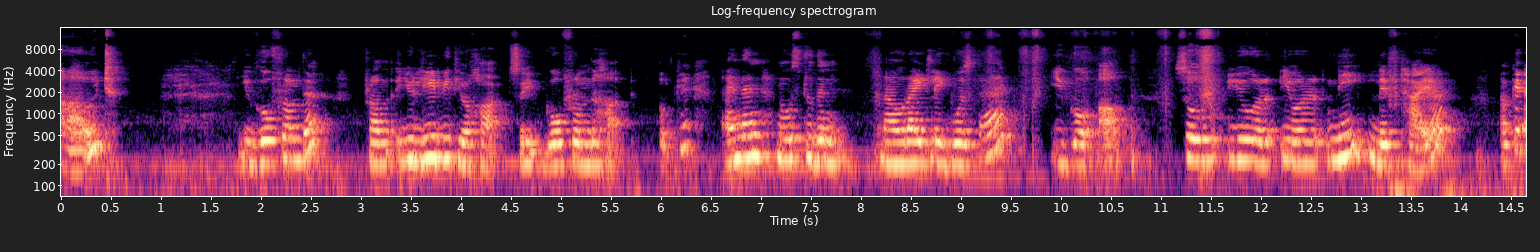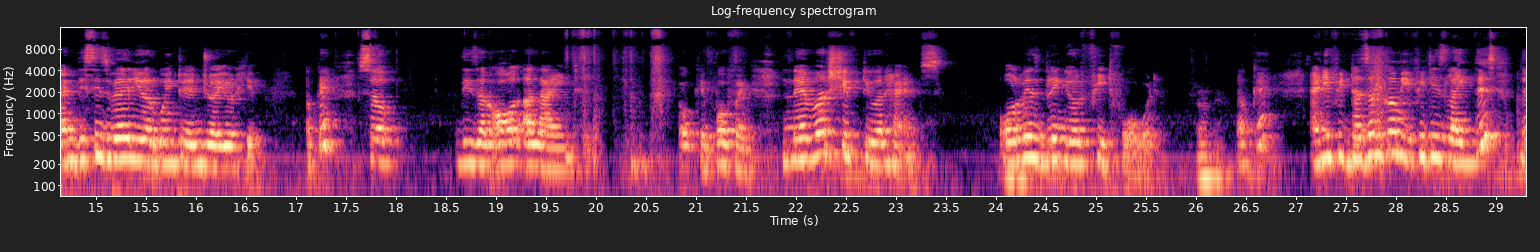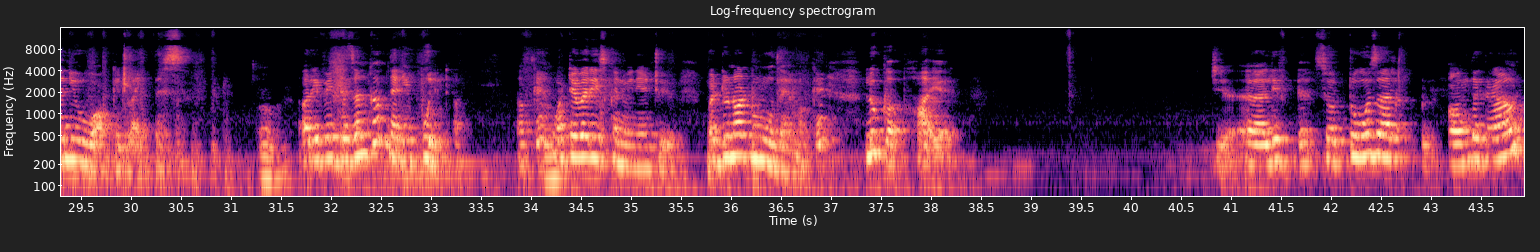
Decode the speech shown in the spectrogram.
out. You go from the from you lead with your heart. So you go from the heart okay? And then nose to the knee. Now right leg goes back you go up. So your your knee lift higher okay? And this is where you are going to enjoy your hip okay? So these are all aligned. Okay perfect. Never shift your hands always bring your feet forward. Okay. okay? And if it doesn't come if it is like this then you walk it like this. Okay. or if it doesn't come then you pull it up. Okay? Whatever is convenient to you. But do not move them okay? Look up higher. Uh, lift uh, so toes are on the ground.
